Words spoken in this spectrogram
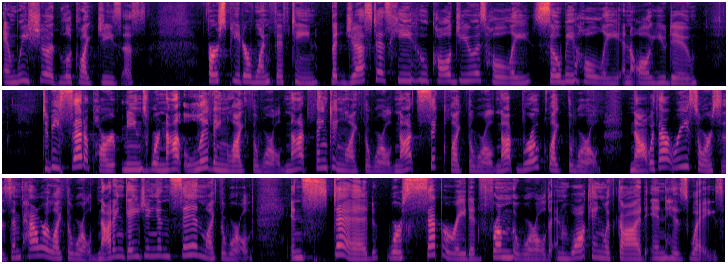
and we should look like Jesus. 1 Peter 1:15 But just as he who called you is holy, so be holy in all you do. To be set apart means we're not living like the world, not thinking like the world, not sick like the world, not broke like the world, not without resources and power like the world, not engaging in sin like the world. Instead, we're separated from the world and walking with God in his ways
